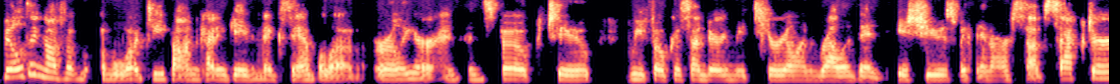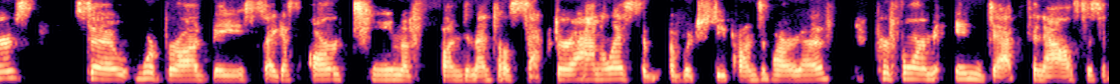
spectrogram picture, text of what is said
building off of, of what Deepan kind of gave an example of earlier and, and spoke to, we focus on very material and relevant issues within our subsectors. So more broad based, I guess our team of fundamental sector analysts, of, of which Deepan's a part of, perform in depth analysis of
